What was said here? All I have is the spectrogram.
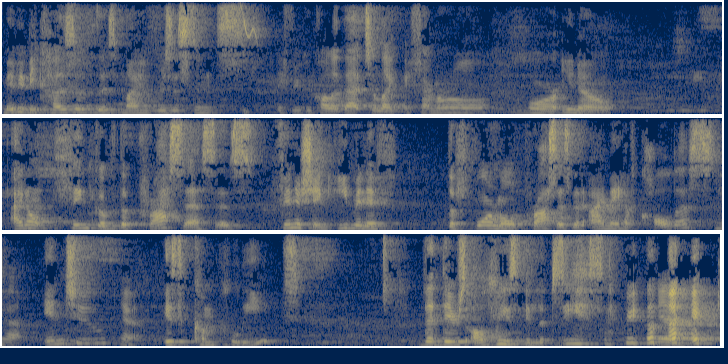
maybe because of this my resistance if you could call it that to like ephemeral or you know i don't think of the process as finishing even if the formal process that i may have called us Yeah. into Yeah. is complete that there's always ellipses, Yeah. like,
